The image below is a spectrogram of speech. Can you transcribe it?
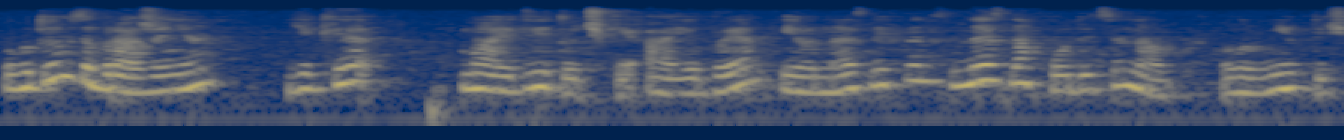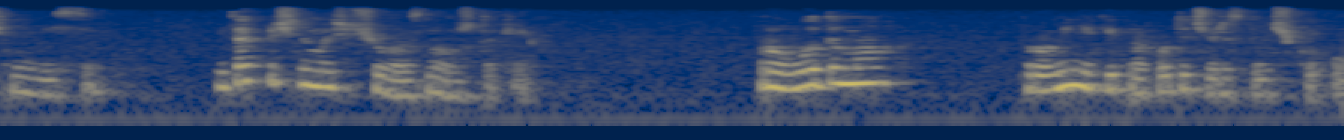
Побудуємо зображення, яке має дві точки А і Б, і одна з них не знаходиться на головній оптичній вісі. І так почнемо з чого, знову ж таки. Проводимо промінь, який проходить через точку О.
